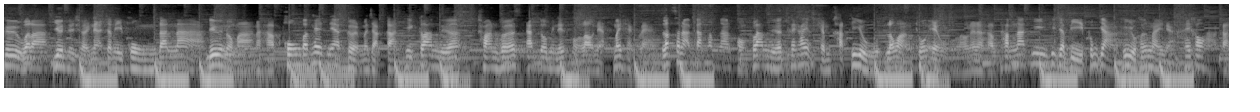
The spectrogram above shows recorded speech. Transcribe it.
คือเวลายืนเฉย ๆ เนี่ยจะมีพุงด้านหน้ายื่นออกมานะครับพุงประเภทนี้เกิดมาจากการที่กล้ามเนื้อ transverse abdominis ของเราเนี่ยไม่แข็งแรง ลักษณะการทำงานของกล้ามเนื้อคล้ายๆกับเข็มขัดที่อยู่ระหว่างช่วงเอวของเราเนี่ยนะครับทำหน้าที่ที่จะบีบทุกอย่างที่อยู่ข้างในเนี่ยให้เข้าหากัน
